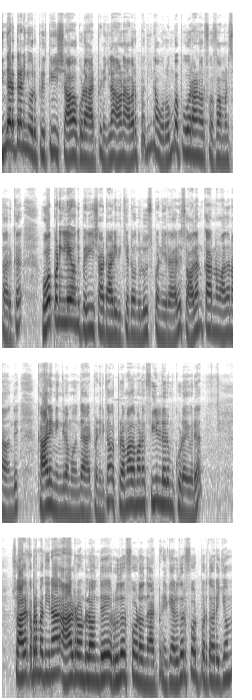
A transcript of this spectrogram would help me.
இந்த இடத்துல நீங்கள் ஒரு பிருத்வி ஷாவை கூட ஆட் பண்ணிக்கலாம். ஆனால் அவர் பார்த்தீங்கன்னா ரொம்ப புவரான ஒரு பெர்ஃபார்மன்ஸாக இருக்குது ஓப்பனிங்லேயே வந்து பெரிய ஷாட் ஆடி விக்கெட் வந்து லூஸ் பண்ணிடுறாரு. ஸோ அதன் காரணமாக தான் நான் வந்து காலின் இங்கிரம் வந்து ஆட் பண்ணியிருக்கேன். ஒரு பிரமாதமான ஃபீல்டரும் கூட இவர். ஸோ அதுக்கப்புறம் பார்த்தீங்கன்னா ஆல்ரவுண்டில் வந்து ருதர்ஃபோர்டை வந்து ஆட் பண்ணியிருக்கேன். ருதர்ஃபோர்ட் பொறுத்த வரைக்கும்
